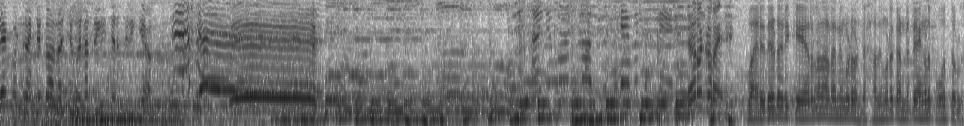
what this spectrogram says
ജില്ലയെ കൊണ്ട് വെച്ചിട്ട് വന്ന ശൂല തിരിച്ചെടുത്തിരിക്കുകയാണ്. ഏറെക്കുറെ. വരതയുടെ ഒരു കേരള നടനം കൂടെ ഉണ്ട്. അതും കൂടെ കണ്ടിട്ട് ഞങ്ങൾ പോകത്തുള്ളൂ.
